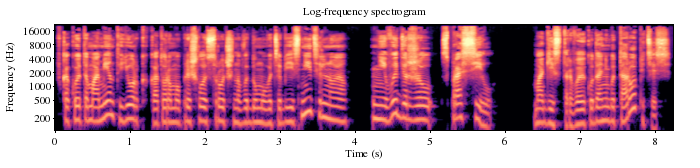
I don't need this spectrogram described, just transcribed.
В какой-то момент Йорк, которому пришлось срочно выдумывать объяснительную, не выдержал, спросил – «Магистр, вы куда-нибудь торопитесь?»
